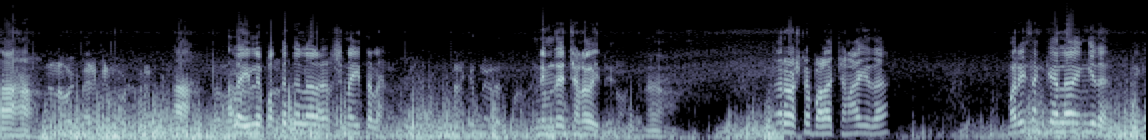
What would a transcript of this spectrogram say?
ಹಾಂ ಹಾಂ. ಹಾಂ. ಅಲ್ಲ ಇಲ್ಲೇ ಪಕ್ಕದಲ್ಲ ಅರ್ಶಿನ ಐತಲ್ಲ? ನಿಮ್ಮದೇ ಚೆನ್ನಾಗೈತೆ. ಯಾರು ಅಷ್ಟೇ ಭಾಳ ಚೆನ್ನಾಗಿದೆ. ಮರಿ ಸಂಖ್ಯೆ ಎಲ್ಲ ಹೆಂಗಿದೆ? ಈಗ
